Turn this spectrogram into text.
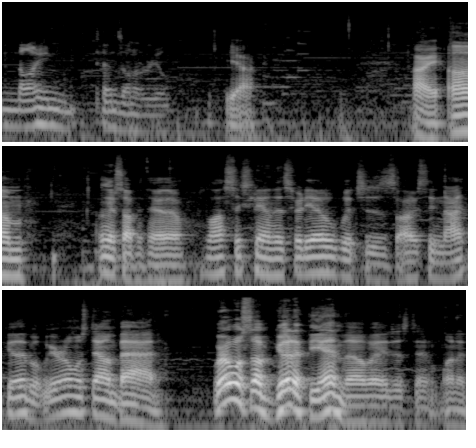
nine tens on a reel. Yeah. Alright, um I'm gonna stop it there though. Lost 6k on this video, which is obviously not good, but we were almost down bad. We're almost up good at the end though, but I just didn't want to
